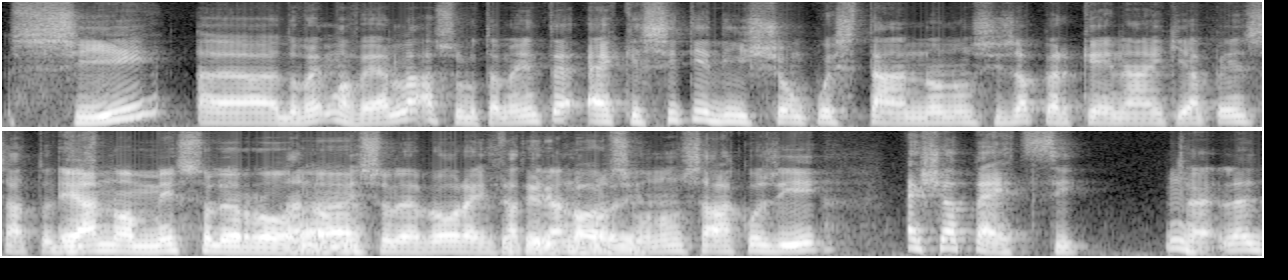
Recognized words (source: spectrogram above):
Sì, eh, dovremmo averla assolutamente. È che City Edition quest'anno non si sa perché Nike ha pensato di... E hanno ammesso l'errore. Hanno eh? ammesso l'errore, infatti l'anno prossimo non sarà così esce a pezzi. Mm. Cioè, la,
